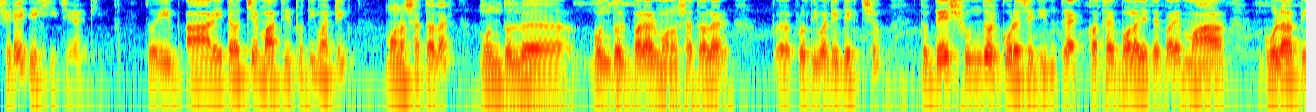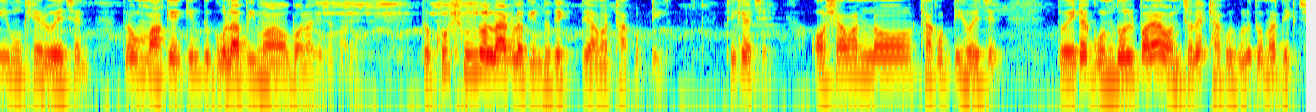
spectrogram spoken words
সেটাই দেখিয়েছে আর কি। তো এই, আর এটা হচ্ছে মাতৃ প্রতিমাটি, মনসাতলার, গন্দল গন্দলপাড়ার মনসাতলার প্রতিমাটি দেখছ। তো বেশ সুন্দর করেছে কিন্তু, এক কথায় বলা যেতে পারে মা গোলাপি মুখে রয়েছেন, তো মাকে কিন্তু গোলাপি মাও বলা যেতে পারে। তো খুব সুন্দর লাগল কিন্তু দেখতে আমার ঠাকুরটি, ঠিক আছে? অসামান্য ঠাকুরটি হয়েছে, তো এটা গোন্দলপাড়া অঞ্চলের ঠাকুরগুলো তোমরা দেখছ।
